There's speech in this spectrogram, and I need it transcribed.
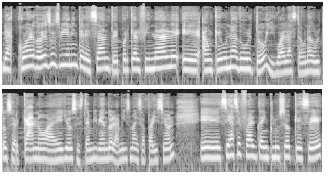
De acuerdo, eso es bien interesante porque al final, eh, aunque un adulto, igual hasta un adulto cercano a ellos, estén viviendo la misma desaparición, eh, sí hace falta incluso que se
